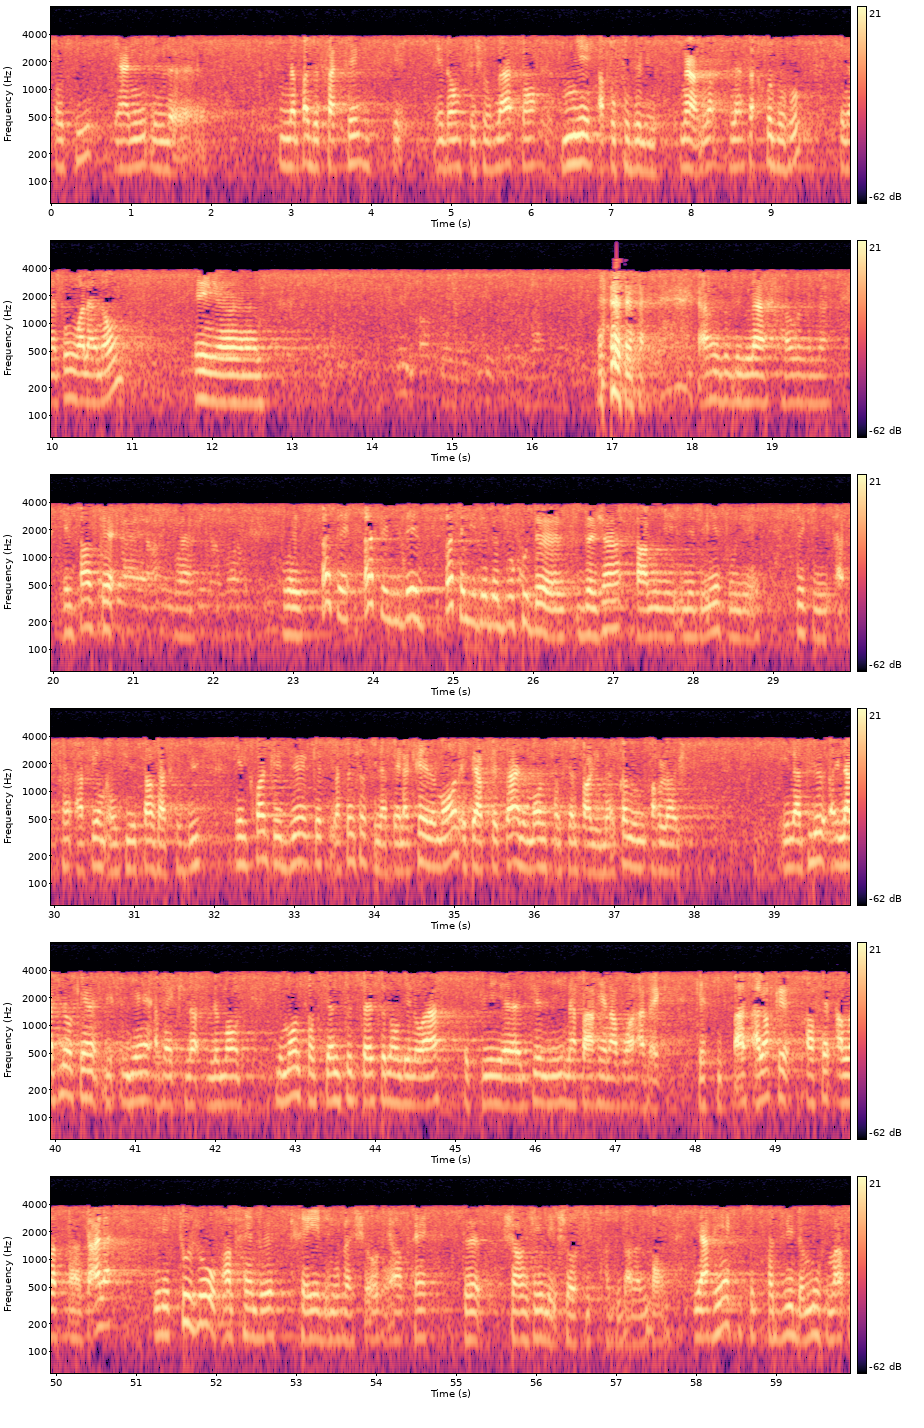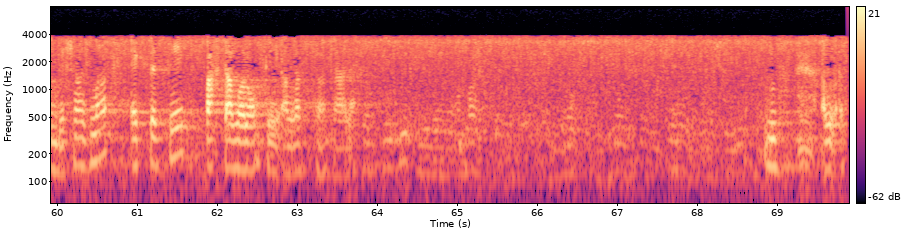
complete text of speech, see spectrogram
aussi yani, il, n'a pas de fatigue et donc ces choses-là sont niées à propos de lui. Non, la ta'khudhuhu sinatun wala nawm et euh, il pense que ouais. oui. Ça c'est l'idée c'est l'idée de beaucoup de de gens parmi les déistes ou ceux qui affirment un Dieu sans attribut. Ils croient que Dieu la seule chose qu'il a fait. Il a créé le monde et puis après ça le monde fonctionne par lui-même comme une horloge. Il n'a plus plus aucun lien avec le, le monde. Le monde fonctionne tout seul selon des lois et puis euh, Dieu lui n'a pas rien à voir avec qu'est-ce qui se passe alors que en fait Allah il est toujours en train de créer de nouvelles choses et en train de changer les choses qui se produisent dans le monde. Il n'y a rien qui se produit de mouvement ou de changement excepté par sa volonté, Allah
